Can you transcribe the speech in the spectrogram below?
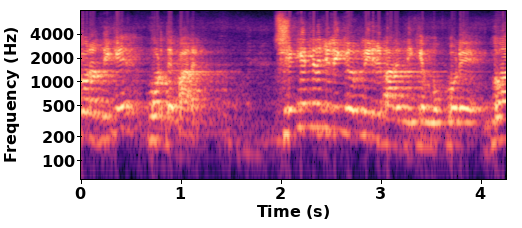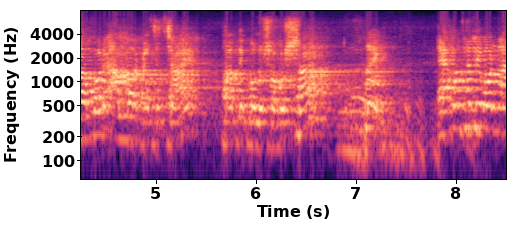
কোনো দিকে করতে পারেন। সেক্ষেত্রে যদি কেউ পীরের বাড়ির দিকে মুখ করে দোয়া করে আল্লাহর কাছে চায়, তাতে কোনো সমস্যা নাই। এখন যদি না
